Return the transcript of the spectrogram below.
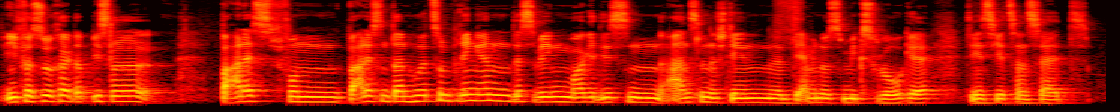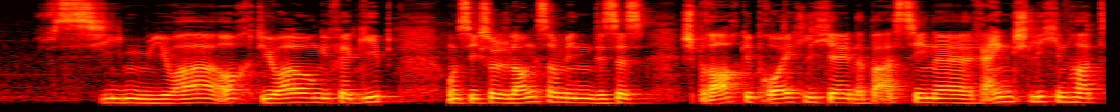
ich versuche halt ein bisschen beides von beides unter den Hut zu bringen. Deswegen mag ich diesen einzelnen stehenden Terminus Mixologe, den es jetzt seit sieben Jahren, acht Jahren ungefähr gibt und sich so langsam in dieses Sprachgebräuchliche in der Barszene reingeschlichen hat,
